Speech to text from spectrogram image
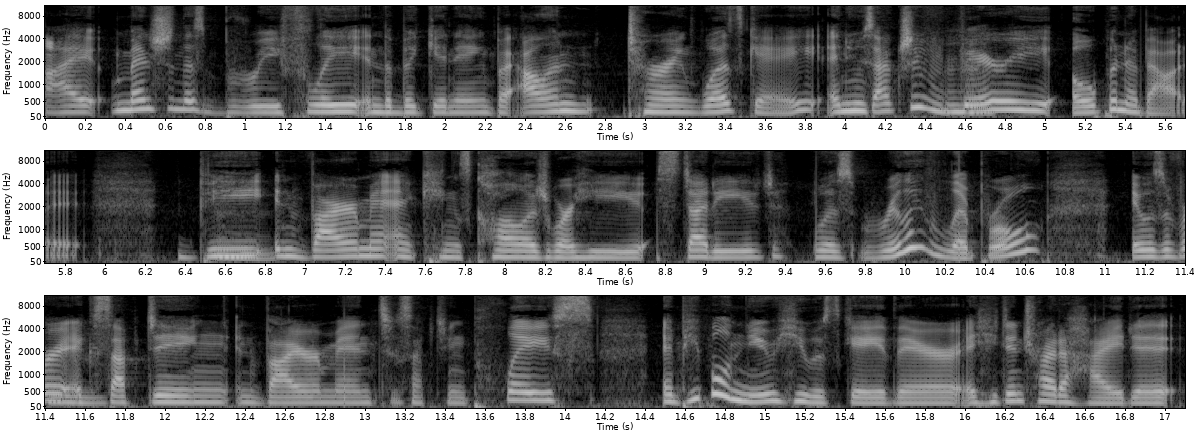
I mentioned this briefly in the beginning, but Alan Turing was gay and he was actually mm-hmm. very open about it. The mm-hmm. environment at King's College where he studied was really liberal. It was a very mm-hmm. accepting environment, accepting place, and people knew he was gay there and he didn't try to hide it.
